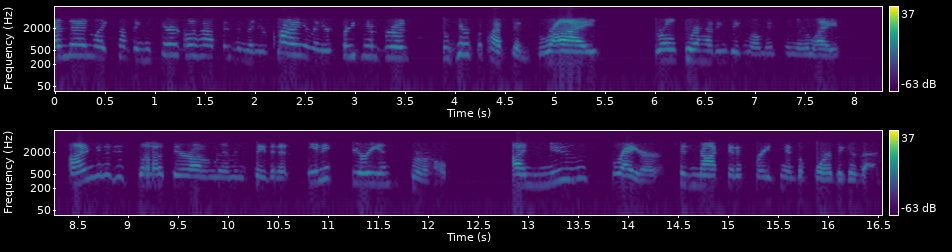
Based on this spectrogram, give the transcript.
and then like something hysterical happens, and then you're crying, and then your spray tan's ruined. So here's the question: brides, girls who are having big moments in their life. I'm gonna just go out there on a limb and say that an inexperienced girl, a new sprayer, should not get a spray tan before a big event.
